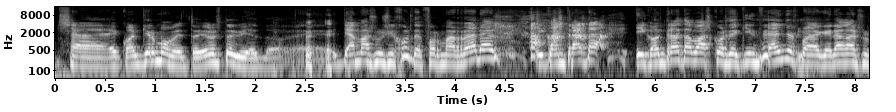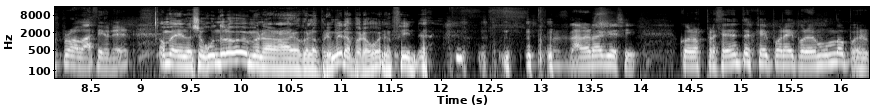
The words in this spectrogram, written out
O sea, en cualquier momento, yo lo estoy viendo. Eh, llama a sus hijos de formas raras y contrata, y contrata vascos de 15 años para que le hagan sus probaciones. Hombre, lo segundo lo veo menos raro que lo primero, pero bueno, en fin. Pues la verdad que sí. Con los precedentes que hay por ahí por el mundo, pues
